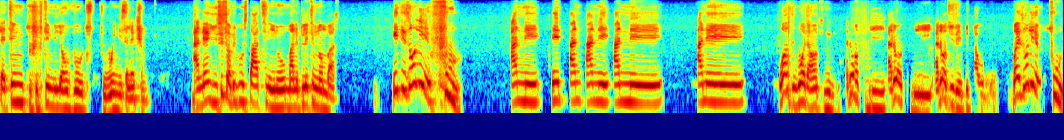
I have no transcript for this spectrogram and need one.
13 to 15 million votes to win this election? And then you see some people start, you know, manipulating numbers. It is only a fool and a, a and, and a and a and a what's the word I want to use? I don't want to be I don't want to be I don't want to use a bitter word, but it's only a fool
